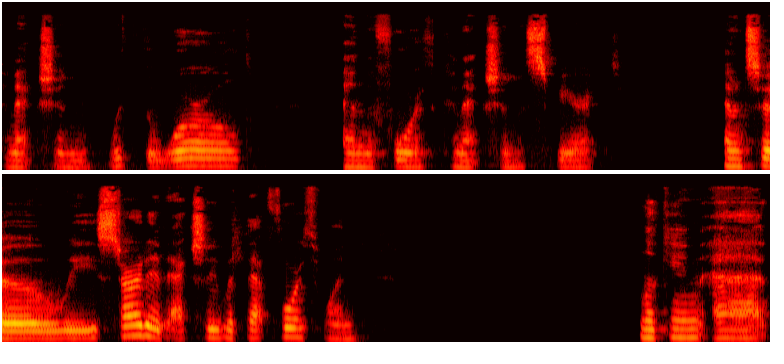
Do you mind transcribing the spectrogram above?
connection with the world. And the fourth, connection with spirit. And so we started actually with that fourth one, looking at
